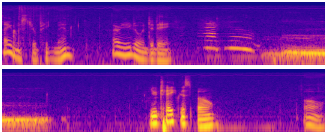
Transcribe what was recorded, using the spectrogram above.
Hey, Mr. Pigman. How are you doing today? You take this bow. Oh.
